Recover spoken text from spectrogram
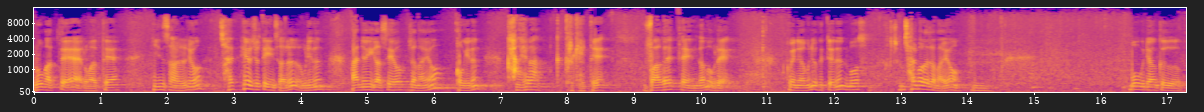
로마 때, 로마 때 인사를요, 헤어질 때 인사를 우리는 안녕히 가세요. 잖아요. 거기는 강해라. 그렇게 했대. valete인가 뭐 그래. 왜냐하면요, 그때는 뭐 좀 살벌하잖아요. 음. 뭐 그냥 그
